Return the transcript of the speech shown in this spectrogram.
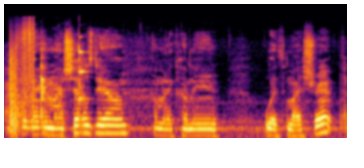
After laying my shells down, I'm going to come in with my shrimp.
